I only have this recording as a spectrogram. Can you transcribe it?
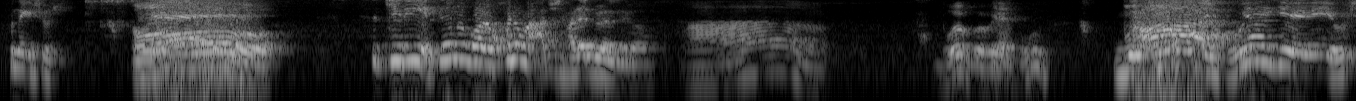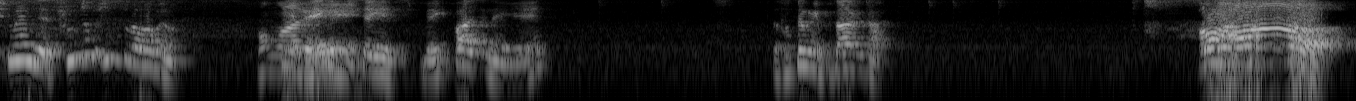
풋내기 슛. 오. 스킬이 뜨는 걸 활용을 아주 잘해줘야 돼요. 아. 뭐야, 뭐야, 야, 뭐야. 뭐. 뭐야? 아, 이 뭐야, 이게. 열심히 했는데 3점씩 들어가면. 이게 허무하네. 맥이 진짜 이게 맥이 빠지네, 이게. 자, 서태웅님 부탁합니다. 어!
